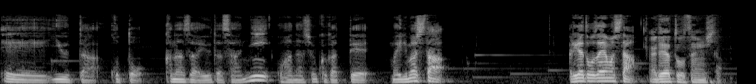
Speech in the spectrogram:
えー、ゆうたこと金沢ゆうたさんにお話を伺ってまいりました。ありがとうございました。ありがとうございました。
